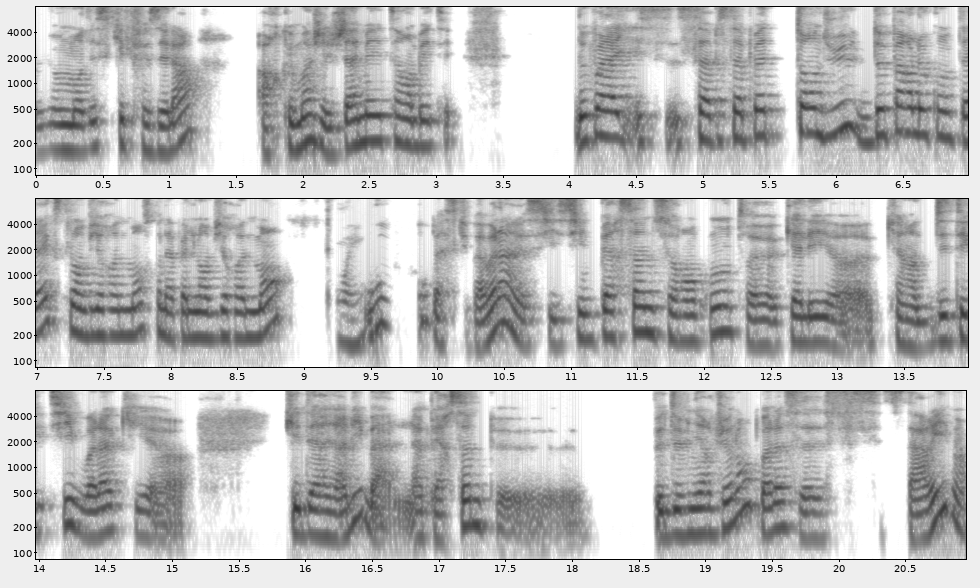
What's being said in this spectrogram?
lui ont demandé ce qu'il faisait là, alors que moi, j'ai jamais été embêtée. Donc voilà, ça, ça, peut être tendu de par le contexte, l'environnement, ce qu'on appelle l'environnement, ou, parce que bah voilà, si, si une personne se rend compte euh, qu'elle est, euh, qu'il y a un détective, voilà, qui est, euh, qui est derrière lui, bah la personne peut peut devenir violente. Voilà, ça, ça arrive.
